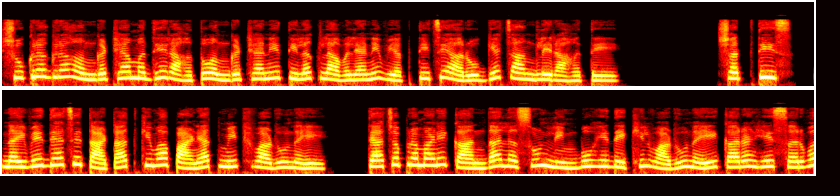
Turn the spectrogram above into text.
शुक्रग्रह अंगठ्यामध्ये राहतो अंगठ्याने तिलक लावल्याने व्यक्तीचे आरोग्य चांगले राहते. छत्तीस. नैवेद्याचे ताटात किंवा पाण्यात मीठ वाढू नये. त्याच्याप्रमाणे कांदा लसूण लिंबू हे देखील वाढू नये कारण हे सर्व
